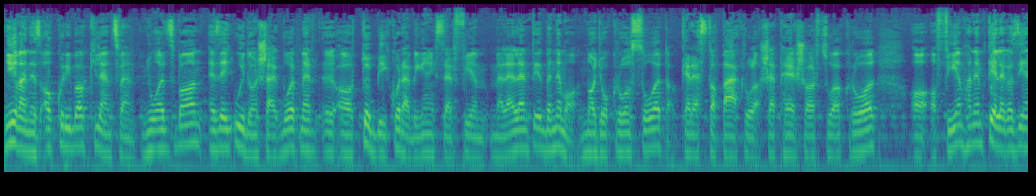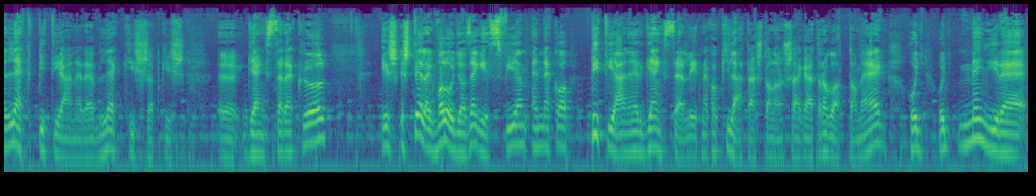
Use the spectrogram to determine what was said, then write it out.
Nyilván ez akkoriban, 98-ban ez egy újdonság volt, mert a többi korábbi gangsterfilmmel ellentétben nem a nagyokról szólt, a keresztapákról, a sepphelyes arcúakról a, a film, hanem tényleg az ilyen legpitiánerebb, legkisebb kis ö, gangsterekről, és, és tényleg valahogy az egész film ennek a pitiáner gangsterlétnek a kilátástalanságát ragadta meg, hogy, hogy mennyire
